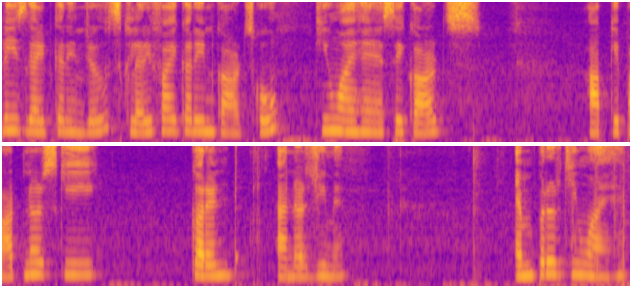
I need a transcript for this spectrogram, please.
प्लीज़ गाइड करें एंजल्स क्लैरिफाई करें इन कार्ड्स को। क्यों आए हैं ऐसे कार्ड्स आपके पार्टनर्स की करंट एनर्जी में। एम्पर क्यों आए हैं?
